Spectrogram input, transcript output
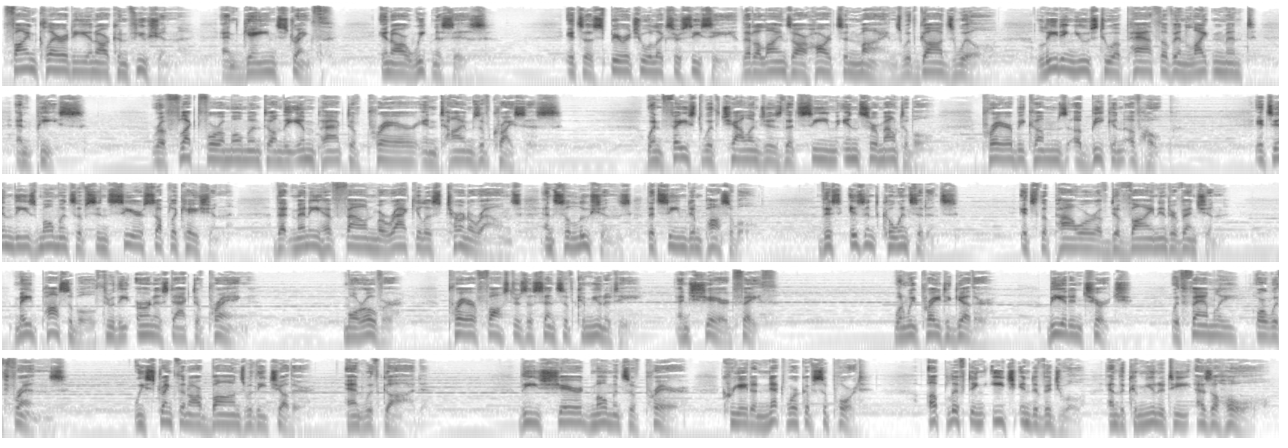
find clarity in our confusion, and gain strength in our weaknesses. It's a spiritual exercise that aligns our hearts and minds with God's will, leading you to a path of enlightenment and peace. Reflect for a moment on the impact of prayer in times of crisis. When faced with challenges that seem insurmountable, prayer becomes a beacon of hope. It's in these moments of sincere supplication that many have found miraculous turnarounds and solutions that seemed impossible. This isn't coincidence. It's the power of divine intervention, made possible through the earnest act of praying. Moreover, prayer fosters a sense of community and shared faith. When we pray together, be it in church, with family, or with friends, we strengthen our bonds with each other and with God. These shared moments of prayer create a network of support, uplifting each individual and the community as a whole.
